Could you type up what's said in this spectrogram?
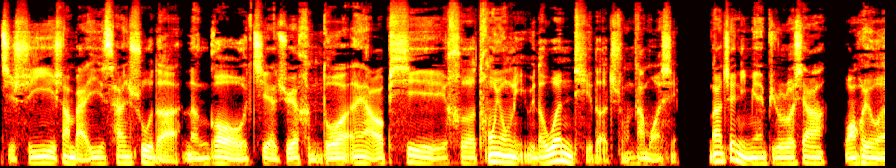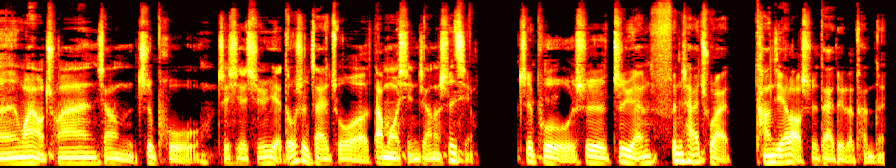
几十亿、上百亿参数的，能够解决很多 NLP 和通用领域的问题的这种大模型。那这里面，比如说像王慧文、王小川、像智谱这些，其实也都是在做大模型这样的事情。智谱是智源分拆出来，唐杰老师带队的团队。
